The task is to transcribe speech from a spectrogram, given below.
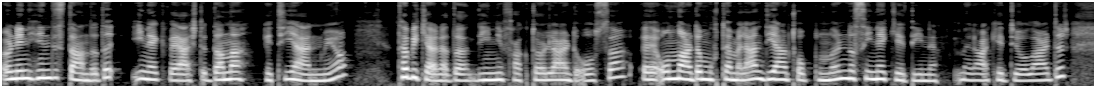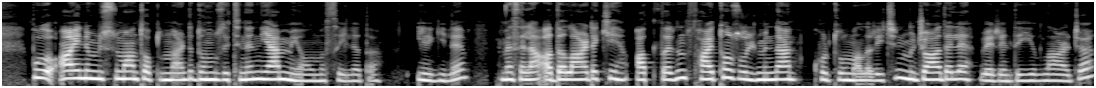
Örneğin Hindistan'da da inek veya işte dana eti yenmiyor. Tabii ki arada dini faktörler de olsa e, onlar da muhtemelen diğer toplumların nasıl inek yediğini merak ediyorlardır. Bu aynı Müslüman toplumlarda domuz etinin yenmiyor olmasıyla da ilgili. Mesela adalardaki atların fayton zulmünden kurtulmaları için mücadele verildi yıllarca.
